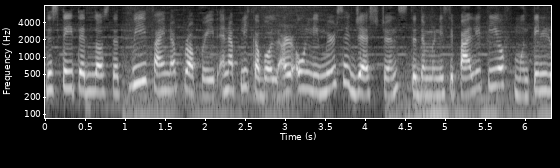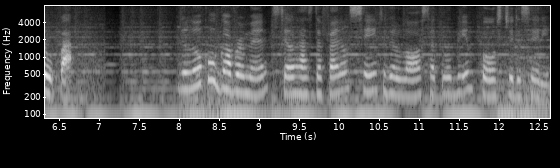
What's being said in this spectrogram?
The stated laws that we find appropriate and applicable are only mere suggestions to the municipality of Muntinlupa. The local government still has the final say to the laws that will be imposed to the city.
